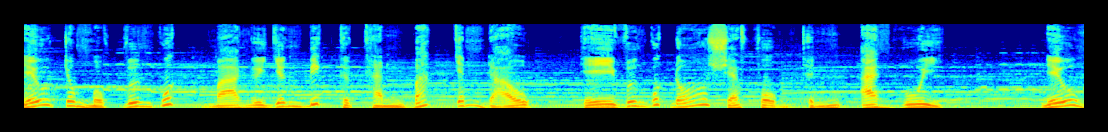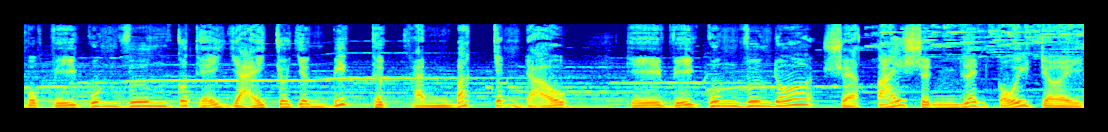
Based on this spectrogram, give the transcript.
nếu trong một vương quốc mà người dân biết thực hành bát chánh đạo, thì vương quốc đó sẽ phồn thịnh, an vui. Nếu một vị quân vương có thể dạy cho dân biết thực hành bát chánh đạo, thì vị quân vương đó sẽ tái sinh lên cõi trời,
